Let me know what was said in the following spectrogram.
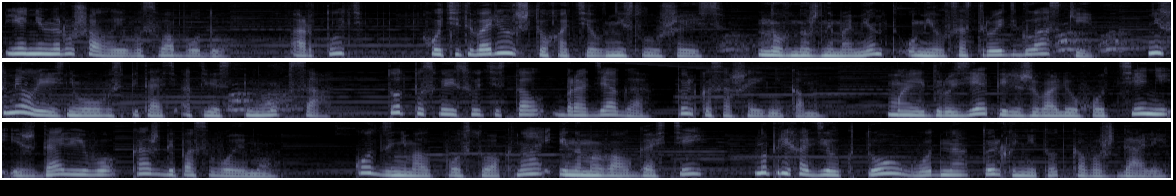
Я не нарушала его свободу. А ртуть, хоть и творил, что хотел, не слушаясь, но в нужный момент умел состроить глазки. Не сумела я из него воспитать ответственного пса. Тот по своей сути стал бродяга, только с ошейником. Мои друзья переживали уход тени и ждали его каждый по-своему. Кот занимал пост у окна и намывал гостей, но приходил кто угодно, только не тот, кого ждали.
